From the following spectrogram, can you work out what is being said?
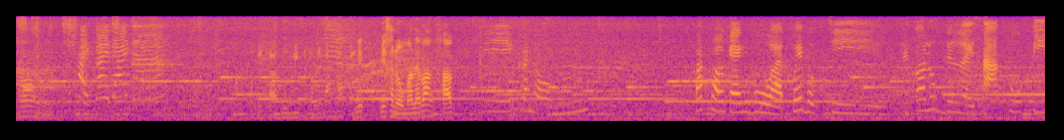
ช่องถ่ายใกล้ได้นะไปตามดูมีขนมอะไรบ้างครับมีมีขนมอะไรบ้างครับ มีขนมฟักทองแกงบวชกล้วยบุกจี แล้วก็ลูกเดือยสาคูเปี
